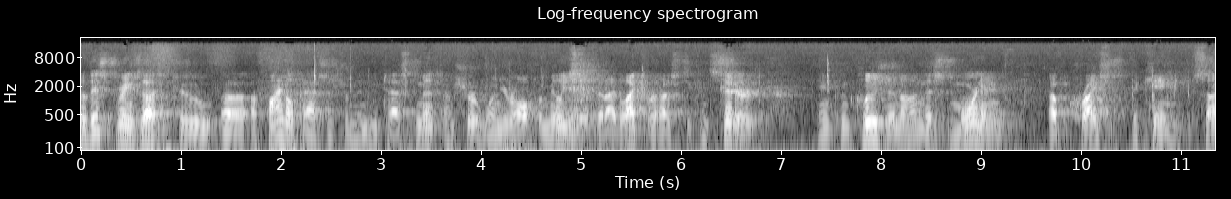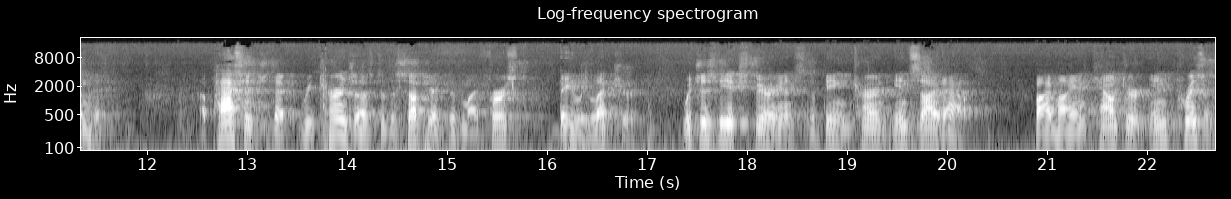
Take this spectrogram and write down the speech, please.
So, this brings us to uh, a final passage from the New Testament, I'm sure one you're all familiar with, that I'd like for us to consider in conclusion on this morning of Christ the King Sunday. A passage that returns us to the subject of my first Bailey lecture, which is the experience of being turned inside out by my encounter in prison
